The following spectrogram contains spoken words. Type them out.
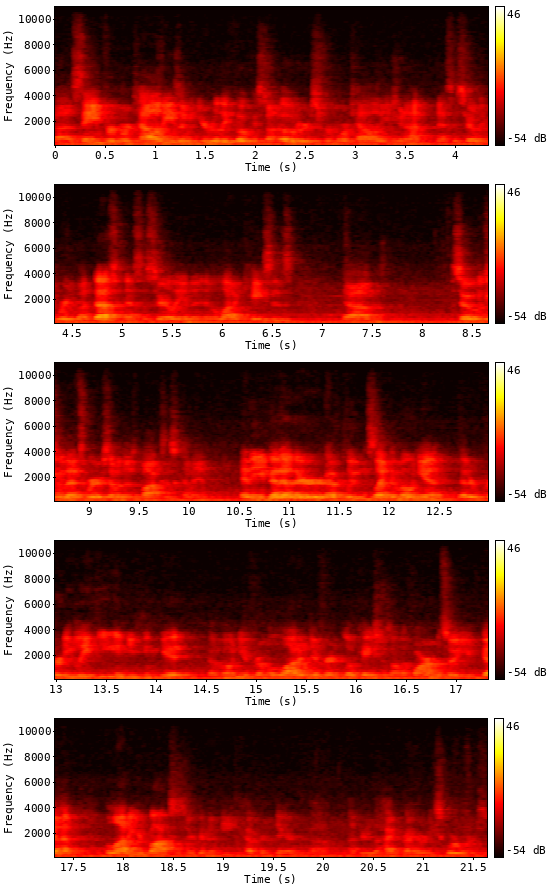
Uh, same for mortalities. I mean, you're really focused on odors for mortalities. You're not necessarily worried about dust necessarily in, in a lot of cases. Um, so, so that's where some of those boxes come in. And then you've got other uh, pollutants like ammonia that are pretty leaky, and you can get ammonia from a lot of different locations on the farm. So you've got a lot of your boxes are going to be covered there um, under the high priority scorecards.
